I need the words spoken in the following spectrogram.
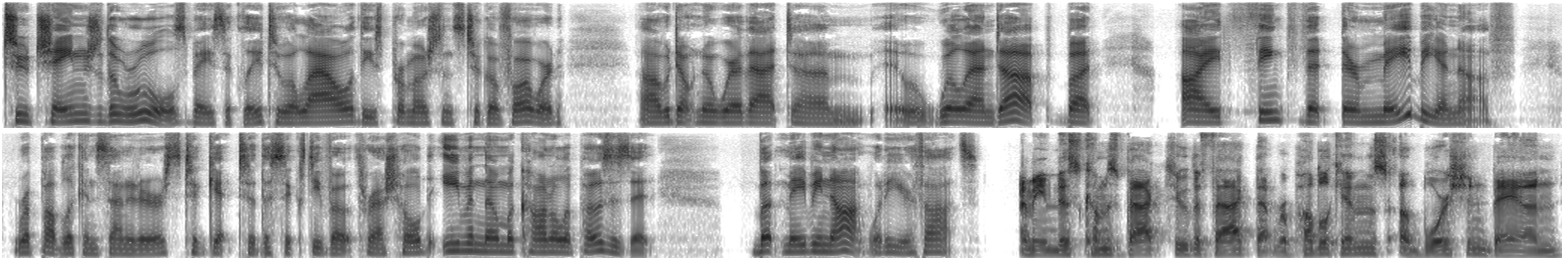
to change the rules, basically, to allow these promotions to go forward. Uh, we don't know where that um, will end up, but I think that there may be enough Republican senators to get to the 60 vote threshold, even though McConnell opposes it. But maybe not. What are your thoughts? I mean, this comes back to the fact that Republicans' abortion ban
